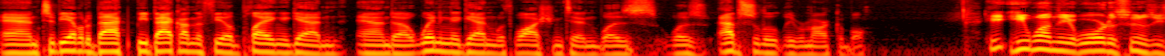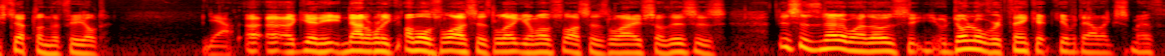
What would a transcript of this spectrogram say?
and to be able to back be back on the field playing again and uh, winning again with Washington was was absolutely remarkable. He he won the award as soon as he stepped on the field. Yeah. Uh, again, he not only almost lost his leg, he almost lost his life. So this is this is another one of those that you don't overthink it. Give it to Alex Smith.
